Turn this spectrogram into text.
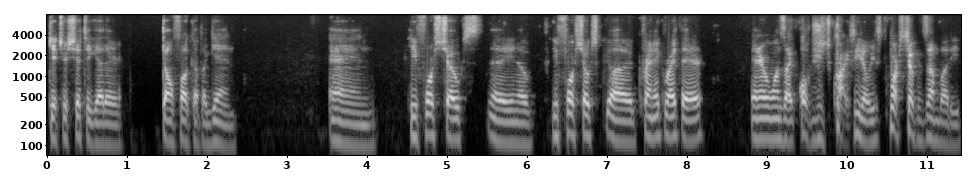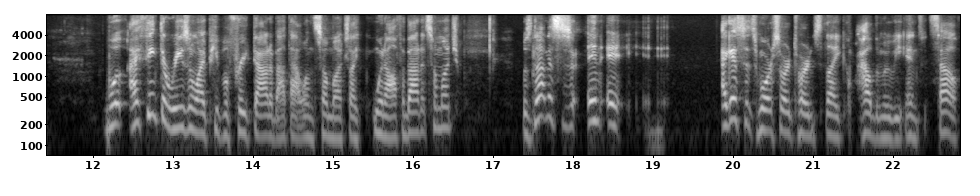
get your shit together, don't fuck up again. And he force chokes, uh, you know, he force chokes uh, Krennic right there, and everyone's like, oh Jesus Christ, you know, he's force choking somebody. Well, I think the reason why people freaked out about that one so much, like went off about it so much, was not necessarily. I guess it's more sort of towards like how the movie ends itself,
